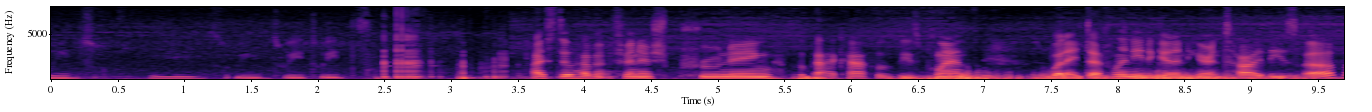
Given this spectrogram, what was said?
Weeds, weeds, weeds, weeds, weeds. I still haven't finished pruning the back half of these plants, but I definitely need to get in here and tie these up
